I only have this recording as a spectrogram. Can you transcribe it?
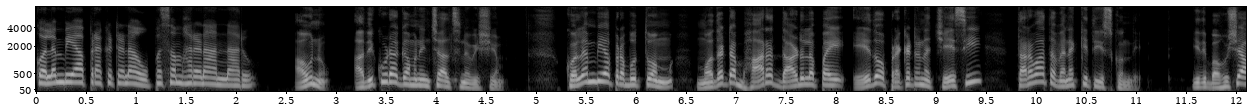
కొలంబియా ప్రకటన ఉపసంహరణ అన్నారు. అవును అది కూడా గమనించాల్సిన విషయం. కొలంబియా ప్రభుత్వం మొదట భారత్ దాడులపై ఏదో ప్రకటన చేసి తర్వాత వెనక్కి తీసుకుంది. ఇది బహుశా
